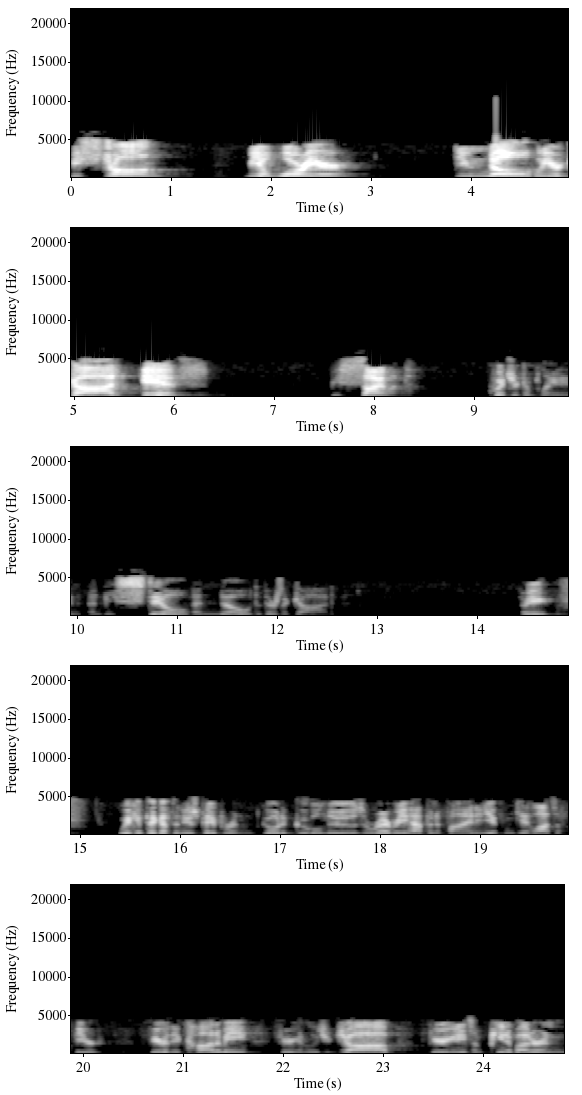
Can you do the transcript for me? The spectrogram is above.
Be strong, be a warrior. Do you know who your God is? Be silent. Quit your complaining and be still and know that there's a God. I mean, we can pick up the newspaper and go to Google News or wherever you happen to find, and you can get lots of fear. Fear of the economy, fear you're going to lose your job, fear you're going to eat some peanut butter and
